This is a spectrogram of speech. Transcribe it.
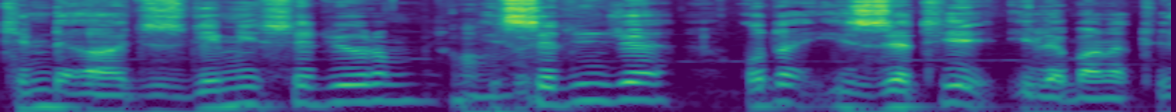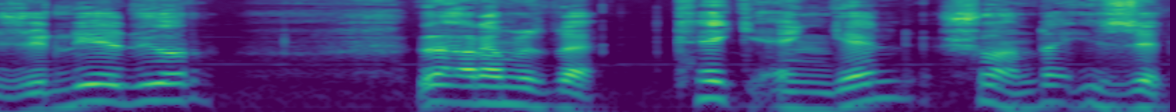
Kendi acizliğimi hissediyorum. Anladım. Hissedince o da izzeti ile bana tecelli ediyor. Ve aramızda tek engel şu anda izzet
